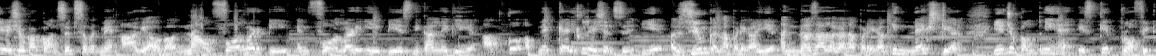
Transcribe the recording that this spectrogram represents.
रेशियो का कॉन्सेप्ट समझ में आ गया होगा। Now forward P and forward EPS निकालने के लिए आपको अपने कैलकुलेशन से ये अज्यूम करना पड़ेगा, ये अंदाज़ा लगाना पड़ेगा कि नेक्स्ट ईयर ये जो कंपनी है, इसके प्रॉफिट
